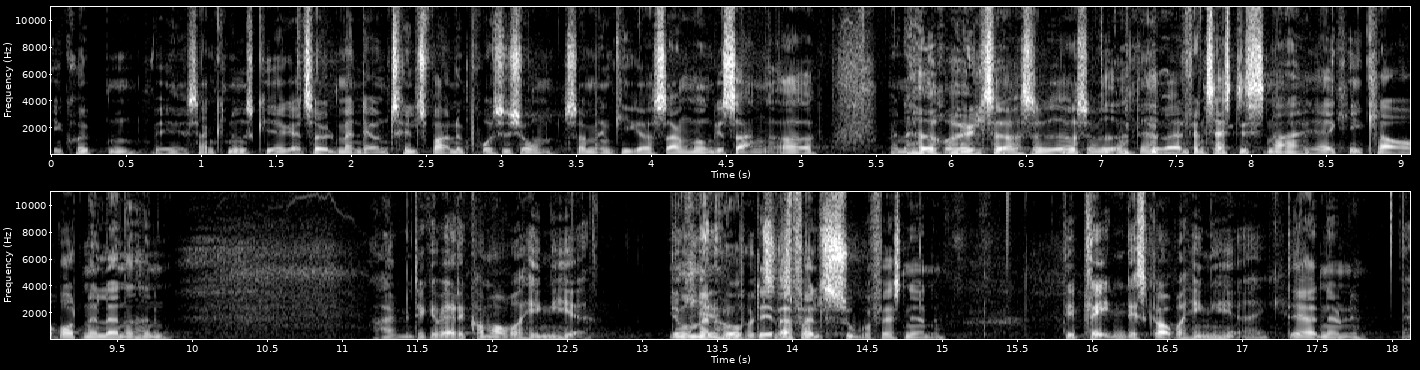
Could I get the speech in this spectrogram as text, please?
i krypten ved St. Knuds Kirke, så ville man lave en tilsvarende procession, så man kigger og sang munkesang, og man havde røgelse og så videre og så videre. Det havde været et fantastisk scenarie. Jeg er ikke helt klar over, hvor den er landet henne. Nej, men det kan være, det kommer op og hænge her. Det må man håbe. Det er i hvert fald super fascinerende. Det er planen, det skal op og hænge her, ikke? Det er det nemlig. Ja.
